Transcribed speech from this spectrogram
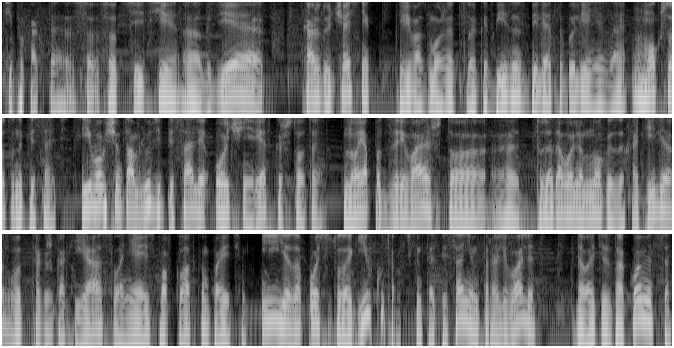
типа как-то в соцсети, э, где каждый участник, или, возможно, это только бизнес-билеты были, я не знаю, мог что-то написать. И, в общем, там люди писали очень редко что-то, но я подозреваю, что э, туда довольно много заходили, вот так же, как я, слоняясь по вкладкам по этим. И я запостил туда гифку, там, с каким-то описанием, тролливали, давайте знакомиться.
